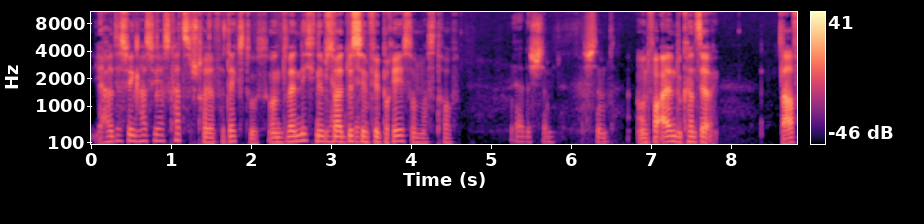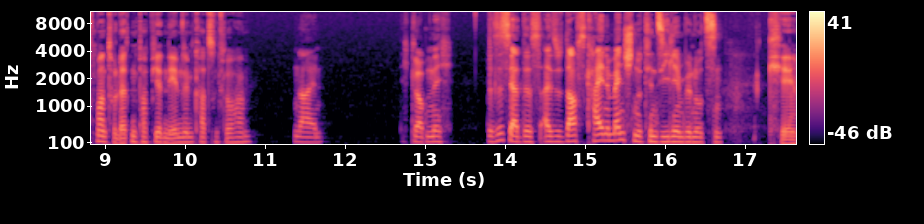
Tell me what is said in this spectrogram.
Ja, deswegen hast du ja das Katzenstreu, dann verdeckst du's. Und wenn nicht, nimmst Ja, du halt ein okay. bisschen Febrés und machst drauf. Ja, das stimmt. Das stimmt. Und vor allem, du kannst ja, darf man Toilettenpapier neben dem Katzenklo haben? Nein. Ich glaube nicht. Das ist ja das. Also du darfst keine Menschenutensilien benutzen. Okay,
